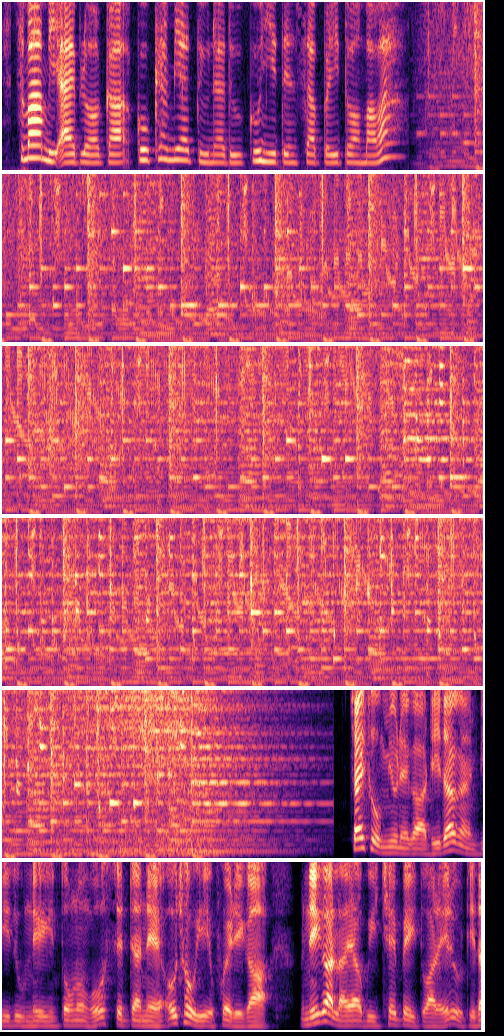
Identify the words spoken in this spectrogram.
။ကျမမီအိုင်ဘလော့ကကိုခက်မြတ်သူနဲ့သူကူညီတင်ဆက်ပေးသွားမှာပါ။ ကြိုက်ထုံမြို့နယ်ကဒေသခံပြည်သူနေအိမ်သုံးလုံးကိုစစ်တပ်နဲ့အုပ်ချုပ်ရေးအဖွဲ့တွေကမနေ့ကလာရောက်ပြီးချိတ်ပိတ်သွားတယ်လို့ဒေသ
